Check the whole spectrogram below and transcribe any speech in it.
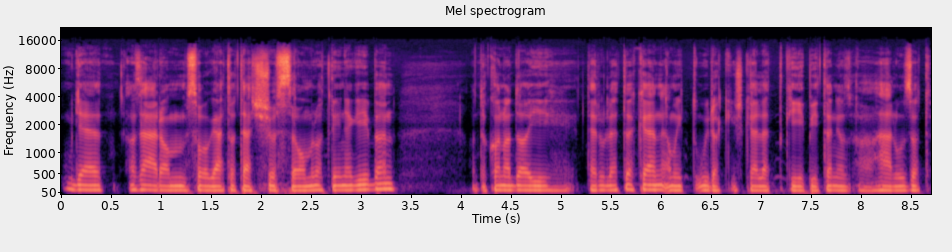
ugye az áramszolgáltatás is összeomlott lényegében, a kanadai területeken, amit újra is kellett kiépíteni a hálózat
